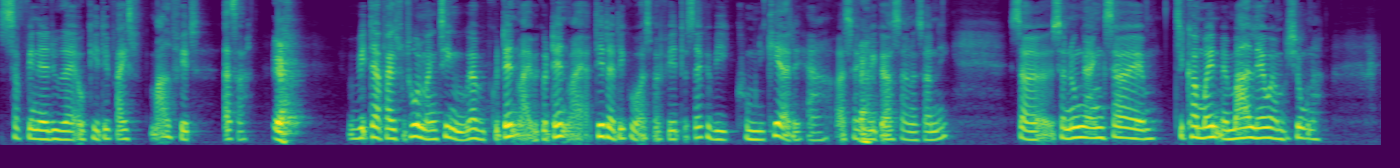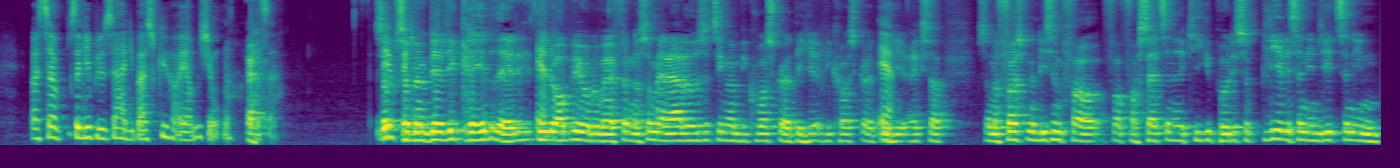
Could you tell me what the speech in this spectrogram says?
så finder jeg ud af, okay, det er faktisk meget fedt. Altså, Ja, der er faktisk utrolig mange ting, vi gør, vi går den vej, vi går den vej, og det der, det kunne også være fedt, og så kan vi kommunikere det her, og så kan Ja. vi gøre sådan og sådan, ikke? Så, så nogle gange, så, øh, så kommer ind med meget lave ambitioner, og så, så lige pludselig så har de bare skyhøje ambitioner. Ja. Altså. så, Det så man bliver lidt grebet af det. Det Ja. du oplever du i hvert fald, når så man er derude, så tænker man, vi kunne også gøre det her, vi kan også gøre det Ja. her. Ikke? Så, så når først man ligesom får, får, får sat sig ned og kigget på det, så bliver det sådan en lidt sådan en,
